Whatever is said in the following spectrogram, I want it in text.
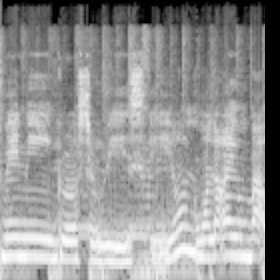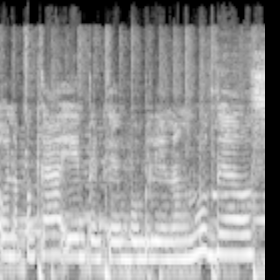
many groceries. Ayun, kung wala kayong baon na pagkain, pwede kayong bumili ng noodles,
